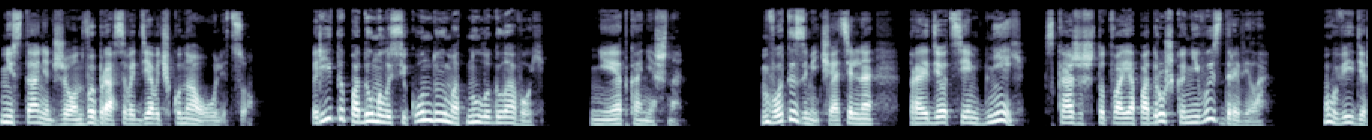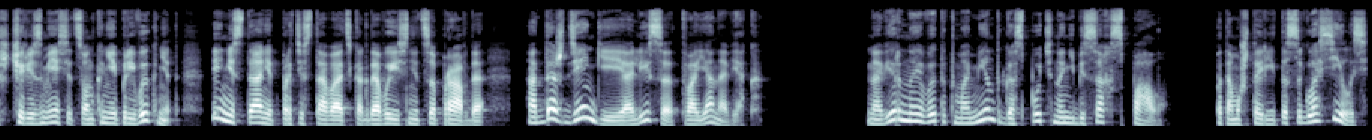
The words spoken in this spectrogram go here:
Не станет же он выбрасывать девочку на улицу. Рита подумала секунду и мотнула головой. Нет, конечно. Вот и замечательно. Пройдет семь дней, скажешь, что твоя подружка не выздоровела. Увидишь, через месяц он к ней привыкнет и не станет протестовать, когда выяснится правда. Отдашь деньги, и Алиса твоя навек. Наверное, в этот момент Господь на небесах спал, потому что Рита согласилась,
